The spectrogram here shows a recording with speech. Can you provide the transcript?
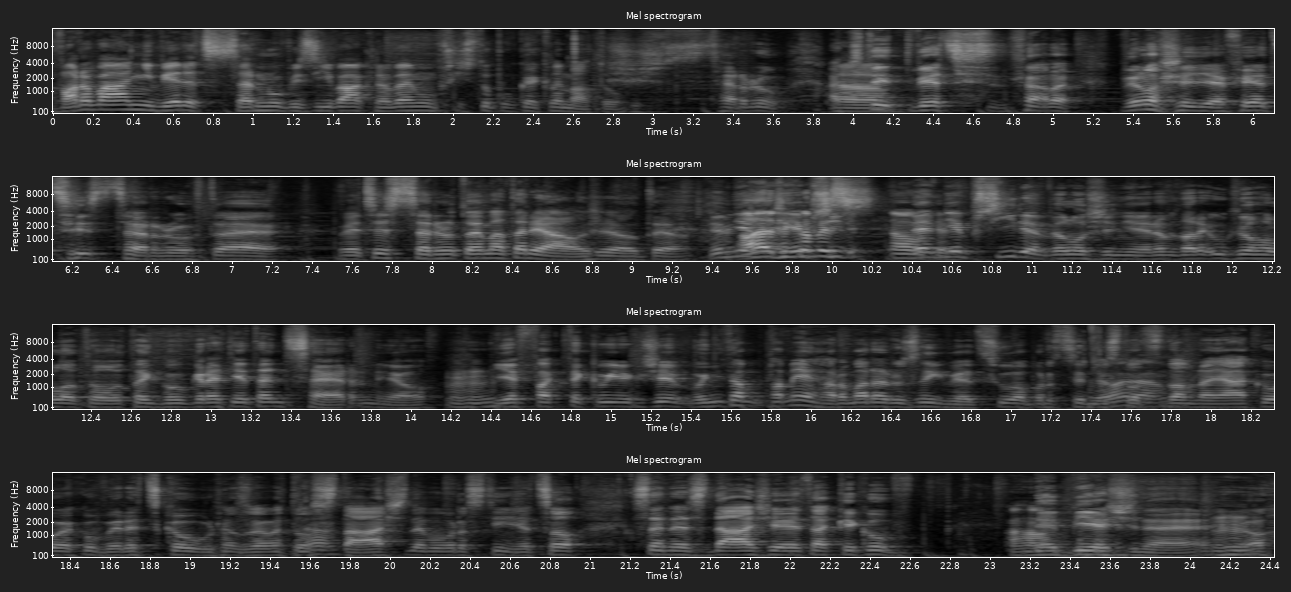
Varování vědec CERNu vyzývá k novému přístupu ke klimatu. Z CERNu. Ať uh, ty věci, ale vyloženě věci z CERNu, to je... Věci z CERNu, to je materiál, že jo, ty jo. Mně, ale řekl bys... No, okay. mně přijde vyloženě, jenom tady u tohohle toho, ten konkrétně ten CERN, jo, uh-huh. je fakt takový, že oni tam, tam je hromada různých vědců a prostě dostat se tam na nějakou jako vědeckou, nazveme to jo. stáž, nebo prostě něco, se nezdá, že je tak jako Aha. neběžné, uh-huh. jo.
